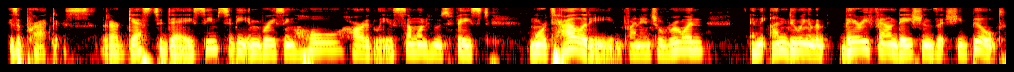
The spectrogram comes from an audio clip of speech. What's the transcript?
is a practice that our guest today seems to be embracing wholeheartedly as someone who's faced mortality and financial ruin and the undoing of the very foundations that she built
